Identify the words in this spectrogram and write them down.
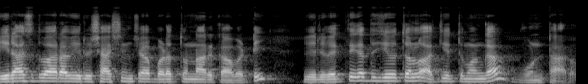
ఈ రాశి ద్వారా వీరు శాసించబడుతున్నారు కాబట్టి వీరు వ్యక్తిగత జీవితంలో అత్యుత్తమంగా ఉంటారు.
